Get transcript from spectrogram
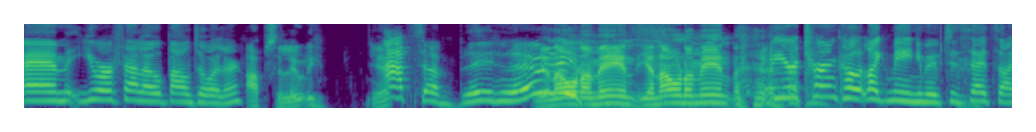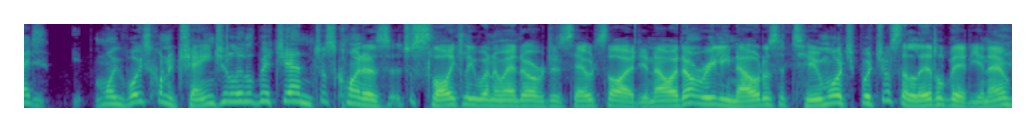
Um, you're a fellow Baldoyler. Absolutely. Yeah. Absolutely. You know what I mean? You know what I mean? But you're a turncoat like me and you moved to the south side. My voice kind of changed a little bit, Jen. Just kind of, just slightly when I went over to the south side. You know, I don't really notice it too much, but just a little bit. You know,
